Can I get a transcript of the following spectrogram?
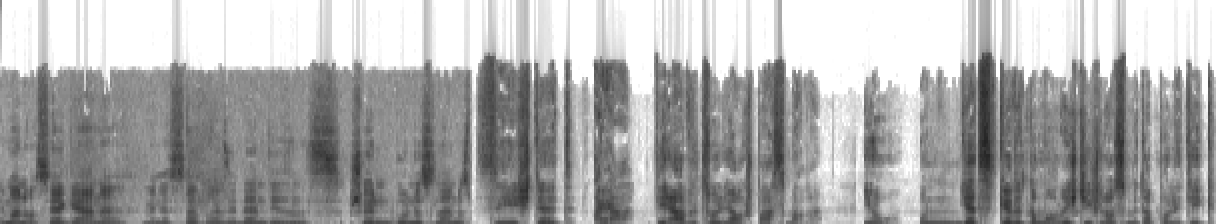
immer noch sehr gerne Ministerpräsident dieses schönen Bundeslandes. Sichtet. Ah ja, die Erbe soll ja auch Spaß machen. Jo, und jetzt geht es nochmal richtig los mit der Politik.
